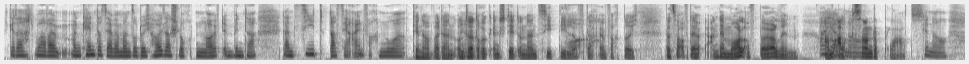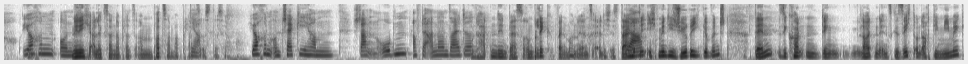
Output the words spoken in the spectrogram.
Ich gedacht, boah, weil man kennt das ja, wenn man so durch Häuserschluchten läuft im Winter, dann zieht das ja einfach nur Genau, weil da ein Unterdruck entsteht und dann zieht die Luft da einfach durch. Das war auf der, an der Mall of Berlin Ah, am ja, genau. Alexanderplatz. Genau. Jochen und Nee, nicht Alexanderplatz, am Potsdamer Platz Ja. ist das ja. Jochen und Jackie haben standen oben auf der anderen Seite. Und hatten den besseren Blick, wenn man ganz ehrlich ist. Da Ja. hätte ich mir die Jury gewünscht, denn sie konnten den Leuten ins Gesicht und auch die Mimik.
